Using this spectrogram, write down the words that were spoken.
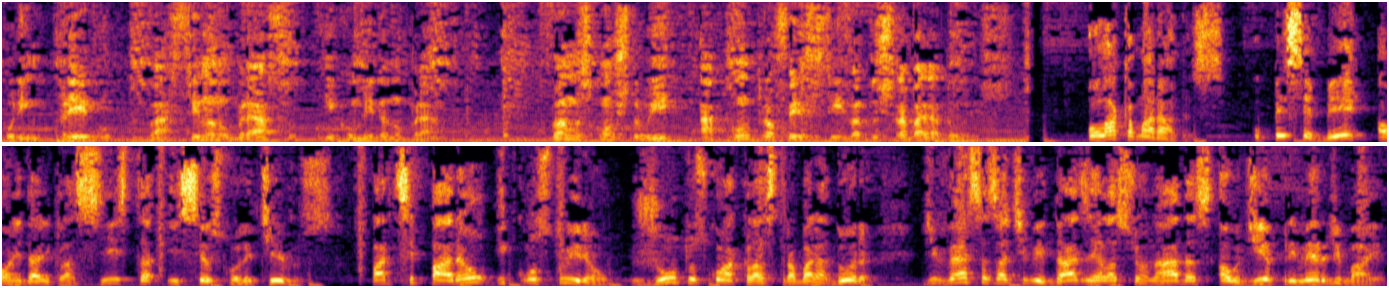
por emprego, vacina no braço e comida no prato. Vamos construir a contraofensiva dos trabalhadores. Olá, camaradas. O PCB, a unidade classista e seus coletivos participarão e construirão, juntos com a classe trabalhadora, diversas atividades relacionadas ao dia 1 de maio.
